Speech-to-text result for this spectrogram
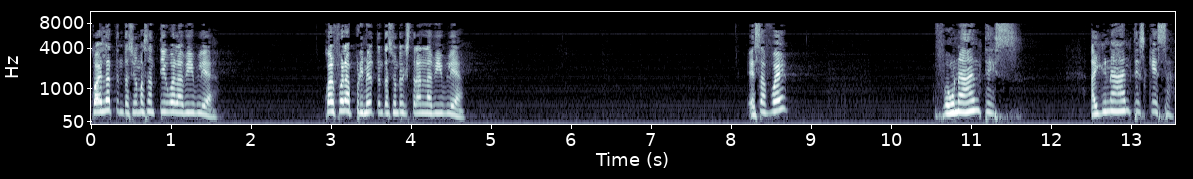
¿Cuál es la tentación más antigua de la Biblia? ¿Cuál fue la primera tentación registrada en la Biblia? ¿Esa fue? Fue una antes. Hay una antes que esa.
